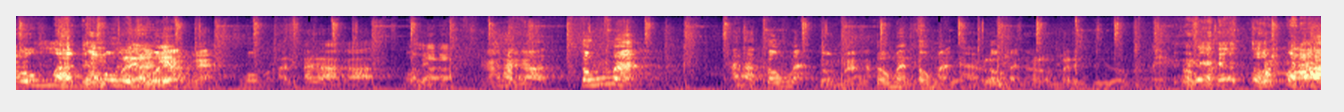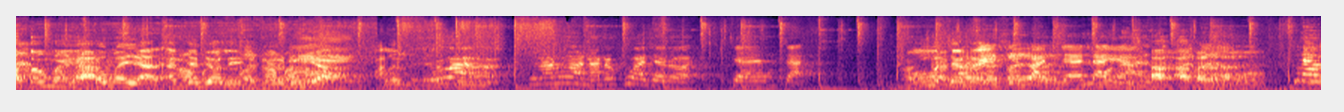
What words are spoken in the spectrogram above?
သုံးမှတ်တယ်မဟုတ်ပြဘူးရလေတယ်မဟုတ်အဲ့ဒါကဟုတ်လားအဲ့ဒါက3မှတ် အဲ့ဒါ3မှတ်3မှတ်လား3မှတ်3မှတ်အဲ့ဒါ3မှတ်ငါတို့အမှတ်တွေသိတော့မယ်သုံးမှတ်အဲ့ဒါ3မှတ်ရတယ်3မှတ်ရတယ်အပြပြောလေတို့ဒီကဘာလုပ်လဲတို့ကကျွန်တော်တို့ကနောက်တစ်ခုကကျတော့ကျန်းတက်ဩကျန်တယ်အဲ့ဒီပါကျန်းတက်ရတယ်အဲ့အဲ့ဘာလဲနှစ်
